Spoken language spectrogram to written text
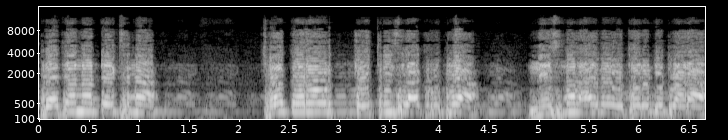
પ્રજાના ટેક્સના છ કરોડ ચોત્રીસ લાખ રૂપિયા નેશનલ હાઈવે ઓથોરિટી દ્વારા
